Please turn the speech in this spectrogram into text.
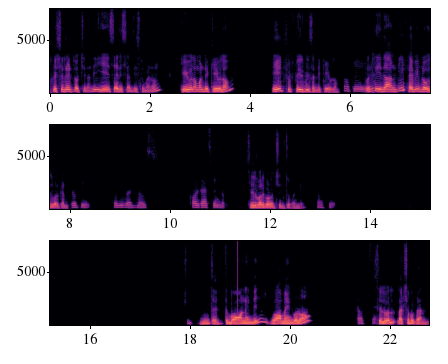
స్పెషల్ రేట్లో వచ్చిందండి. ఏ శారీస్ అని తీసుకుని మేడం. కేవలం అంటే కేవలం ఎయిట్ ఫిఫ్టీ రూపీస్ అండి కేవలం. ప్రతి దానికి హెవీ బ్లౌజ్ వర్క్ అండి. హెవీ వర్క్ బ్లౌజ్ కాంట్రాస్టింగ్లో. సిల్వర్ కూడా వచ్చింది చూడండి. ఇంత బాగుందండి. Okay sir. సిల్వర్ లక్ష బుట్టాన్ని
